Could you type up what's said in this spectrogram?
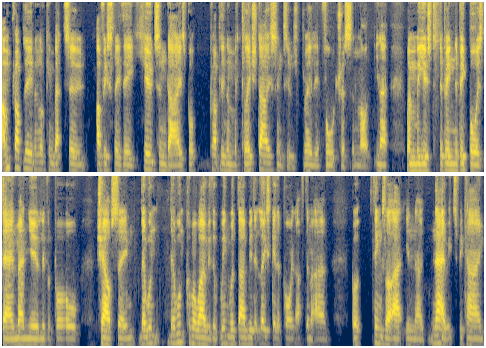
I'm probably even looking back to obviously the Hughton days, but probably the McLeish days since it was really a fortress. And like you know, when we used to bring the big boys down, Man U, Liverpool, Chelsea, they wouldn't they wouldn't come away with a win, would they? We'd at least get a point off them at home. But things like that, you know, now it's become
